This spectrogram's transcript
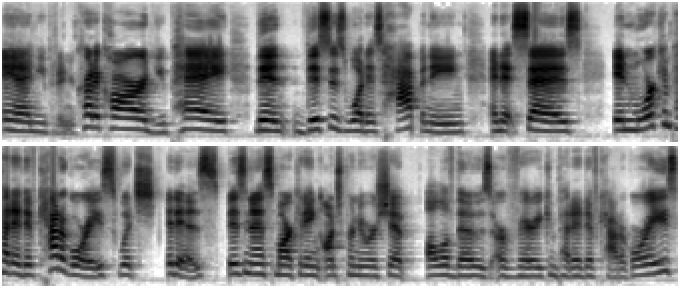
and you put in your credit card, you pay, then this is what is happening and it says in more competitive categories, which it is business, marketing, entrepreneurship, all of those are very competitive categories.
